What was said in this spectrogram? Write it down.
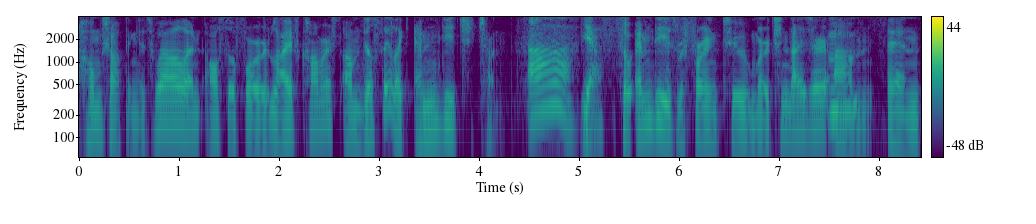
home shopping as well and also for live commerce, um, they'll say like MD 추천. Ah, Yeah. yes. So MD is referring to merchandiser, um, and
